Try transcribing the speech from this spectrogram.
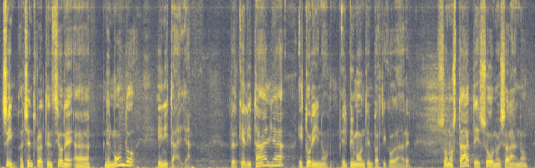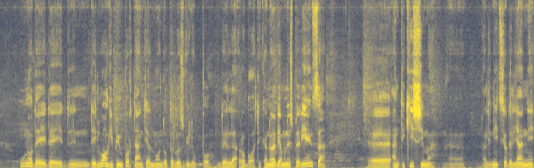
Sì, al centro dell'attenzione eh, nel mondo e in Italia, perché l'Italia e Torino e il Piemonte in particolare sono state, sono e saranno uno dei, dei, dei, dei luoghi più importanti al mondo per lo sviluppo della robotica. Noi abbiamo un'esperienza eh, antichissima, eh, all'inizio degli anni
